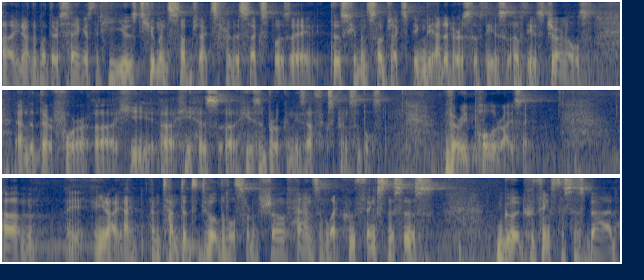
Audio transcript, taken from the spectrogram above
uh, you know, what they're saying is that he used human subjects for this expose, those human subjects being the editors of these, of these journals, and that therefore uh, he, uh, he, has, uh, he has broken these ethics principles. Very polarizing. Um, you know, I, am tempted to do a little sort of show of hands of like who thinks this is good, who thinks this is bad.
